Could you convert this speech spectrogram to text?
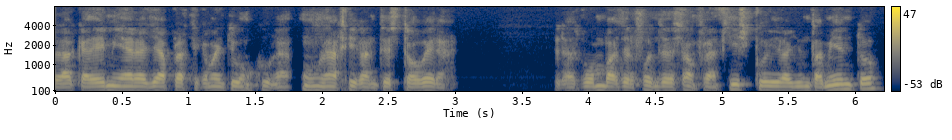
la academia era ya prácticamente una, gigantesca hoguera. Las bombas del Fuente de San Francisco y el ayuntamiento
